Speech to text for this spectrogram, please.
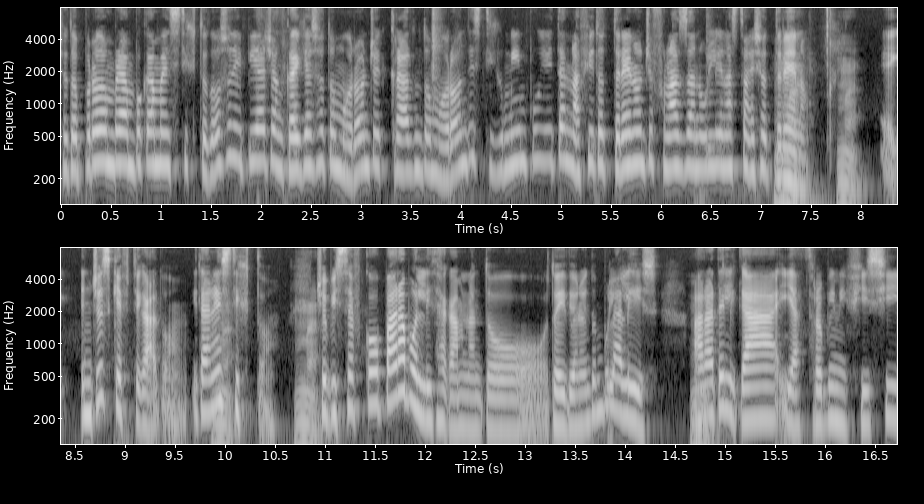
και το πρώτο πράγμα που έκαμε στιχτοδός ότι πήγα και αγκάγιασα το μωρό και κράτουν το μωρό τη στιγμή που ήταν να φύγει το τρένο και φωνάζαν όλοι να σταματήσει το τρένο. Ναι, Ε, Εν και σκέφτηκα το, ήταν αίσθηκτο. ναι. Και πιστεύω πάρα πολλοί θα κάνουν το, το ίδιο, είναι τον που λαλείς. Άρα τελικά η ανθρώπινη φύση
